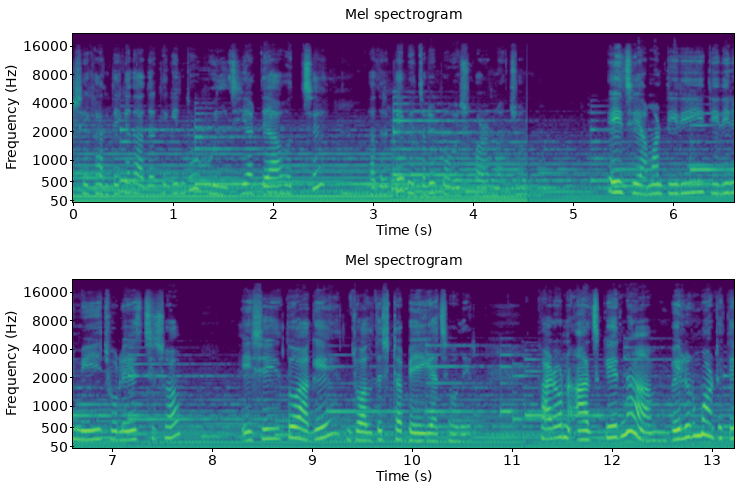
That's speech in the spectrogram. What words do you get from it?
সেখান থেকে তাদেরকে কিন্তু হুইল চেয়ার দেওয়া হচ্ছে তাদেরকে ভেতরে প্রবেশ করানোর জন্য। এই যে আমার দিদি, দিদির মেয়ে চলে এসছে সব, এসেই তো আগে জল তেষ্টা পেয়ে গেছে ওদের। কারণ আজকে না বেলুর মঠেতে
